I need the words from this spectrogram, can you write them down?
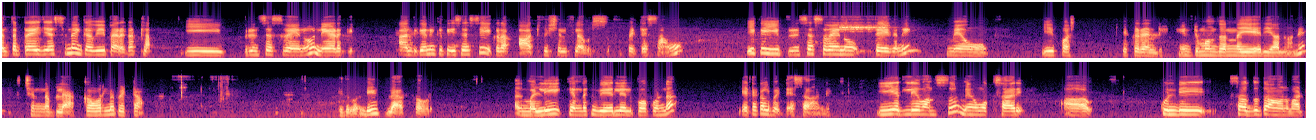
ఎంత ట్రై చేసినా ఇంకా అవి పెరగట్ల ఈ ప్రిన్సెస్ వేను నీడకి. అందుకని ఇంక తీసేసి ఇక్కడ ఆర్టిఫిషియల్ ఫ్లవర్స్ పెట్టేసాము ఇక ఈ ప్రిన్సెస్ వైన్ తీగని మేము ఈ ఫస్ట్ ఇక్కడండి ఇంటి ముందున్న ఏరియాలోనే చిన్న బ్లాక్ కవర్లో పెట్టాం. ఇదిగోండి బ్లాక్ కవర్ అది మళ్ళీ కిందకి వేర్లు వెళ్ళిపోకుండా ఇటకలు పెట్టేసామండి ఇయర్లీ వన్స్ మేము ఒకసారి కుండి సర్దుతాం అనమాట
